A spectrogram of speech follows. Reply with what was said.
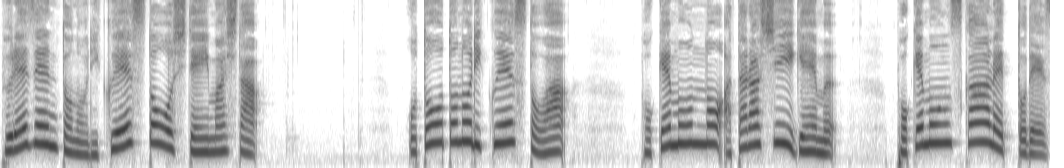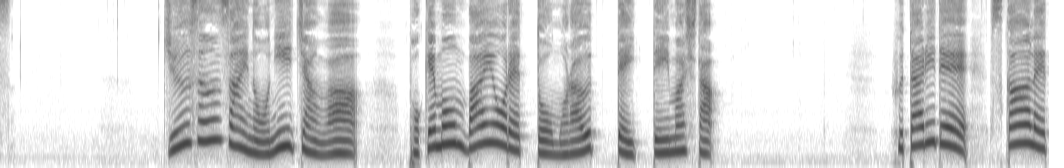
プレゼントのリクエストをしていました。弟のリクエストはポケモンの新しいゲームポケモンスカーレットです。13歳のお兄ちゃんはポケモンバイオレットをもらうって言っていました。二人でスカーレッ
